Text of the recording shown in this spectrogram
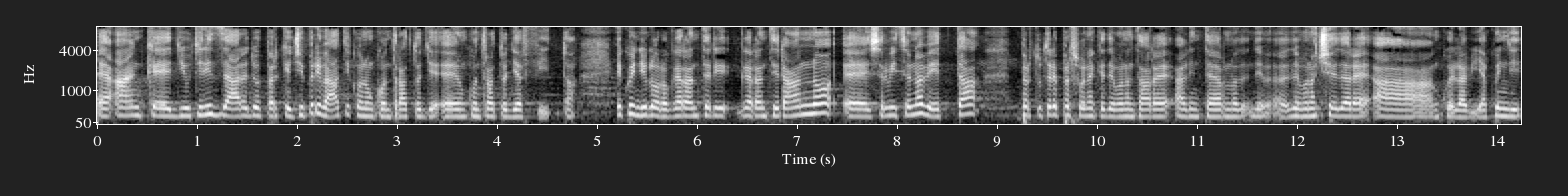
eh, anche di utilizzare due parcheggi privati con un contratto di, eh, un contratto di affitto. E quindi loro garantiranno eh, il servizio navetta per tutte le persone che devono entrare all'interno, devono accedere a quella via, quindi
